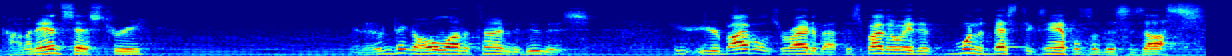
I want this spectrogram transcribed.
Common ancestry. And it doesn't take a whole lot of time to do this. Your Bible is right about this. By the way, one of the best examples of this is us.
